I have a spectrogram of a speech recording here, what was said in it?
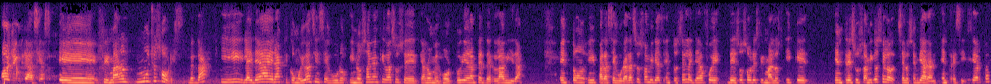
Aldrin, gracias. Eh, firmaron muchos sobres, ¿verdad? Y la idea era que como iban sin seguro y no sabían qué iba a suceder, que a lo mejor pudieran perder la vida, entonces, y para asegurar a sus familias, entonces la idea fue de esos sobres firmarlos y que entre sus amigos se, los enviaran entre sí, ¿cierto?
